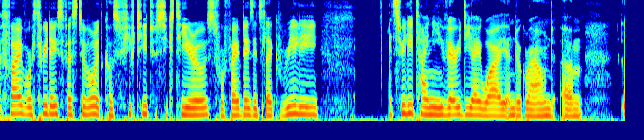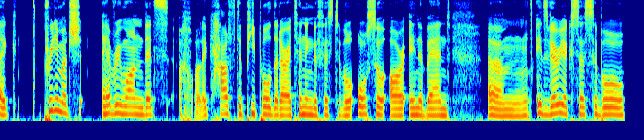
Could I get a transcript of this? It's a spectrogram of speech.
five or three days festival. It costs fifty to sixty euros for five days. It's like really, it's really tiny, very DIY, underground. Um, like pretty much everyone that's uh, like half the people that are attending the festival also are in a band. Um, it's very accessible.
